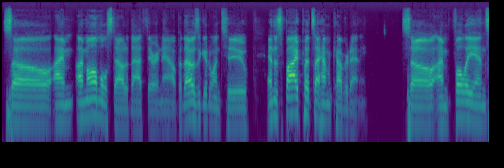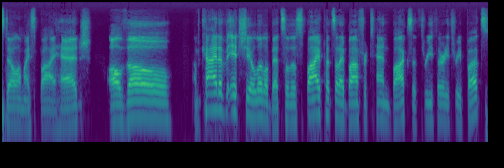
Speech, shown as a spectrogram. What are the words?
So I'm I'm almost out of that there now. But that was a good one too. And the spy puts I haven't covered any. So I'm fully in still on my SPY hedge, although I'm kind of itchy a little bit. So the SPY puts that I bought for 10 bucks at 333 puts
